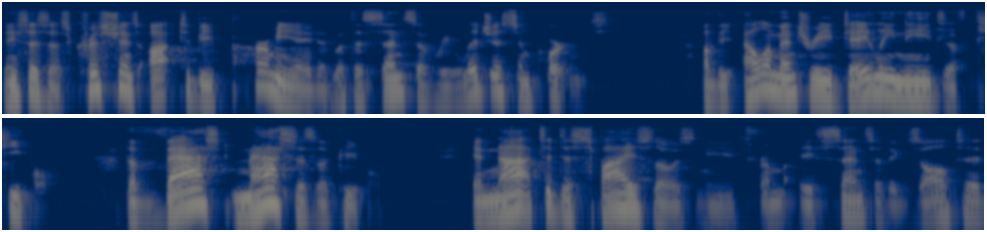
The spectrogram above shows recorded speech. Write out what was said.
And he says this Christians ought to be permeated with a sense of religious importance of the elementary daily needs of people, the vast masses of people, and not to despise those needs from a sense of exalted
